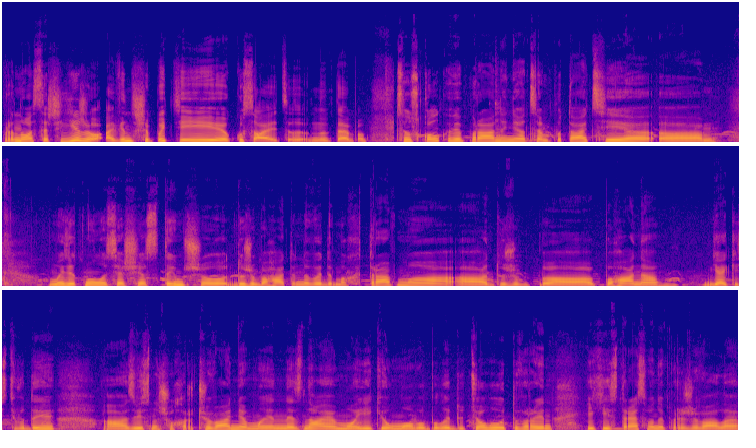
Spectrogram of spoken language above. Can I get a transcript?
приносиш їжу, а він шипить і кусається на тебе. Це осколкові поранення, це ампутації. Е, Ми зіткнулися ще з тим, що дуже багато невидимих травм, дуже е, погана якість води. Звісно, що харчування ми не знаємо, які умови були до цього у тварин, який стрес вони переживали.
